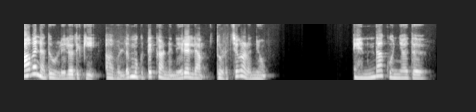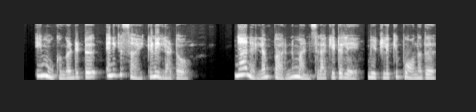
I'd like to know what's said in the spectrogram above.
അവൻ അത് ഉള്ളിലൊതുക്കി അവളുടെ മുഖത്തെ കണ്ണുനീരെല്ലാം തുടച്ചു കളഞ്ഞു. എന്താ കുഞ്ഞത്? ഈ മുഖം കണ്ടിട്ട് എനിക്ക് സഹിക്കണില്ലാട്ടോ. ഞാനെല്ലാം പറഞ്ഞു മനസ്സിലാക്കിയിട്ടല്ലേ വീട്ടിലേക്ക് പോന്നത്?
